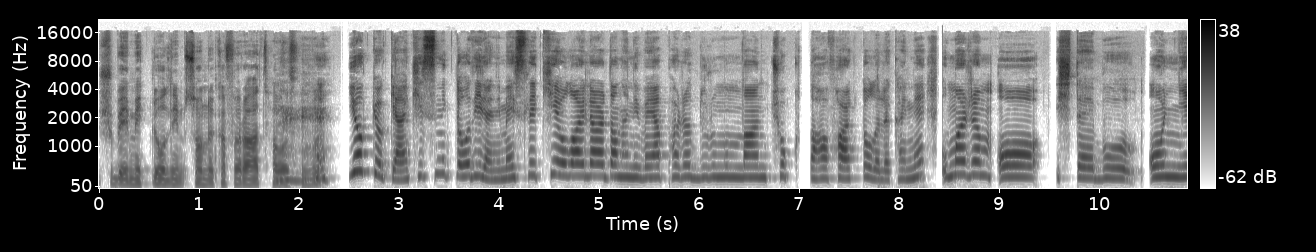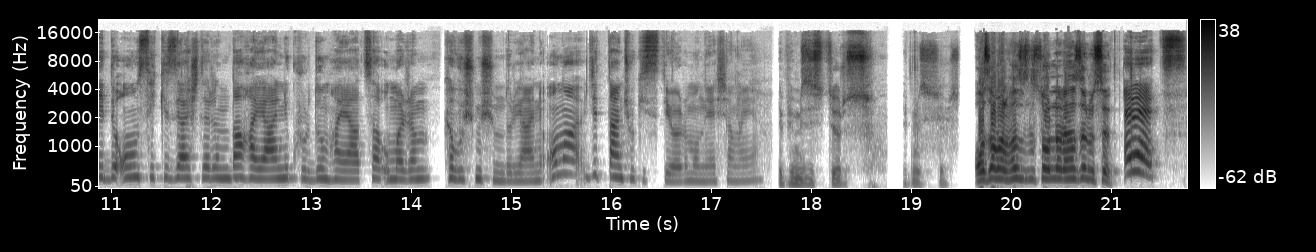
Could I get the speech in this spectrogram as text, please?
şu bir emekli olayım sonra kafa rahat havası mı? Yok yok yani kesinlikle o değil hani mesleki olaylardan hani veya para durumundan çok daha farklı olarak hani umarım o işte bu 17-18 yaşlarında hayalini kurduğum hayata umarım kavuşmuşumdur yani ona cidden çok istiyorum onu yaşamayı. Hepimiz istiyoruz. Hepimiz istiyoruz. O zaman hızlı sorulara hazır mısın? Evet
